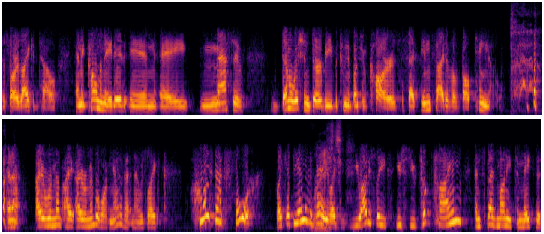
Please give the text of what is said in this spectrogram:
as far as I could tell. And it culminated in a massive demolition derby between a bunch of cars set inside of a volcano. and I, I remember I, I remember walking out of that and I was like, who is that for? Like at the end of the day, like you obviously you you took time and spent money to make this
